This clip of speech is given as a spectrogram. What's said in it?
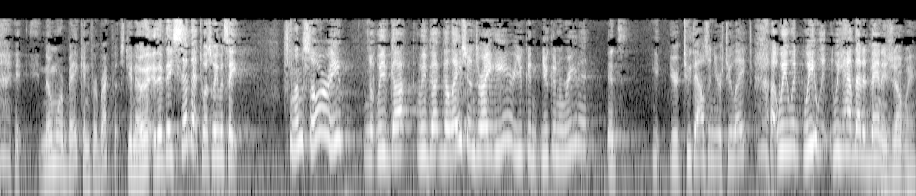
no more bacon for breakfast. You know, if they said that to us, we would say, I'm sorry. We've got, we've got Galatians right here. You can, you can read it. It's, you're 2,000 years too late. Uh, we would, we, we have that advantage, don't we?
